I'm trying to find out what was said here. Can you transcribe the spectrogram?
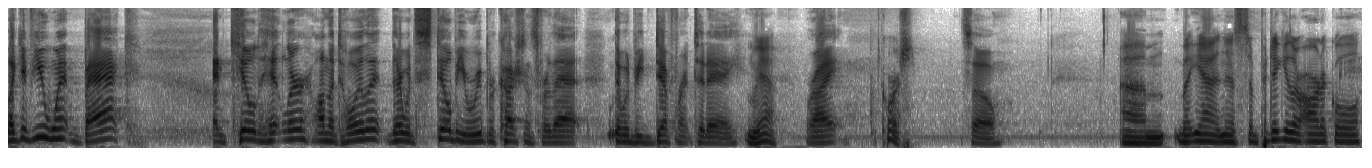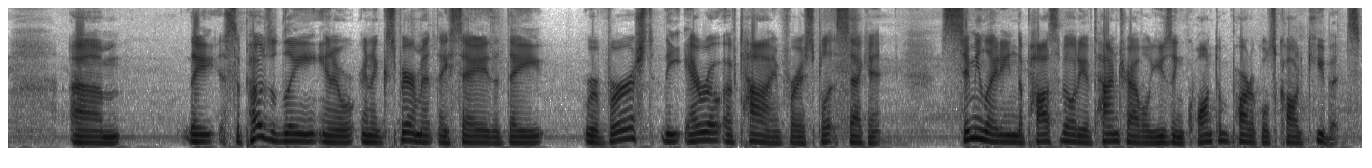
Like if you went back and killed Hitler on the toilet, there would still be repercussions for that that would be different today, yeah, right? of course. So, But yeah, in this particular article, um, they supposedly in a, an experiment they say that they reversed the arrow of time for a split second, simulating the possibility of time travel using quantum particles called qubits.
